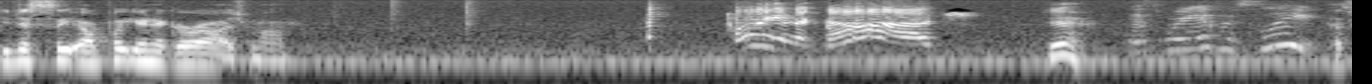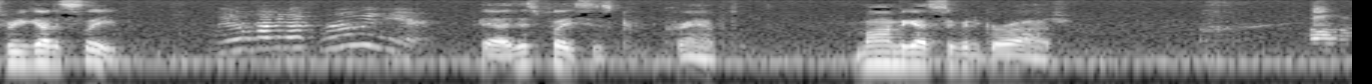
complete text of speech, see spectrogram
You just sleep. I'll put you in the garage, mom. Put me in the garage. Yeah. That's where you have to sleep. That's where you got to sleep. We don't have enough room in here. Yeah, this place is cramped. Mom, you got to sleep in the garage. Oh.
